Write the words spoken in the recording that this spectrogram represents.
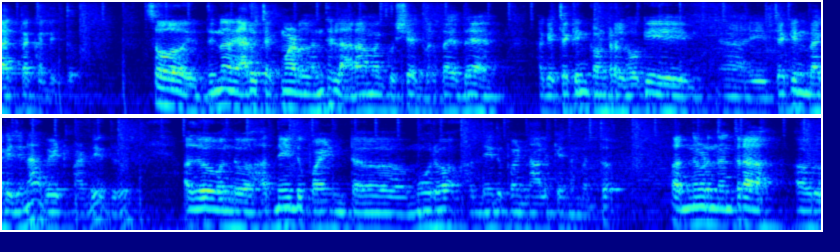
ಬ್ಯಾಗ್ ಪ್ಯಾಕಲ್ಲಿತ್ತು ಸೊ ದಿನ ಯಾರು ಚೆಕ್ ಮಾಡಲ್ಲ ಅಂತೇಳಿ ಆರಾಮಾಗಿ ಖುಷಿಯಾಗಿ ಬರ್ತಾ ಇದ್ದೆ. ಹಾಗೆ ಚೆಕ್ ಇನ್ ಕೌಂಟ್ರಲ್ಲಿ ಹೋಗಿ ಈ ಚೆಕ್ ಇನ್ ಬ್ಯಾಗೇಜನ್ನು ವೆಯ್ಟ್ ಮಾಡಿದ್ರು ಅದು ಒಂದು ಹದಿನೈದು ಪಾಯಿಂಟ್ ಮೂರು, ಹದಿನೈದು ಪಾಯಿಂಟ್ ನಾಲ್ಕೇನು ಬಂತು. ಅದು ನೋಡಿದ ನಂತರ ಅವರು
